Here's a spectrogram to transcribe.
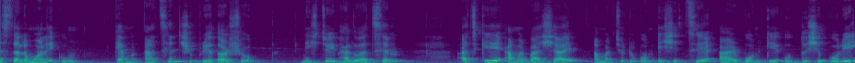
আসসালামু আলাইকুম। কেমন আছেন সুপ্রিয় দর্শক? নিশ্চয়ই ভালো আছেন। আজকে আমার বাসায় আমার ছোট বোন এসেছে আর বোনকে উদ্দেশ্য করেই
